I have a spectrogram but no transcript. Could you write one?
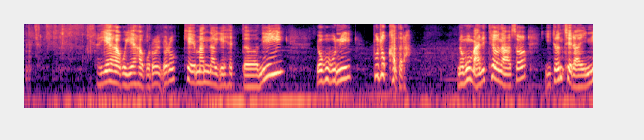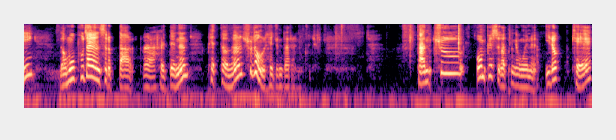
거죠. 자, 얘하고 얘하고를 이렇게 만나게 했더니 이 부분이 부족하더라. 너무 많이 태어나서 이 전체 라인이 너무 부자연스럽다 할 때는 패턴을 수정을 해준다라는 거죠. 자, 단추 원피스 같은 경우에는 이렇게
